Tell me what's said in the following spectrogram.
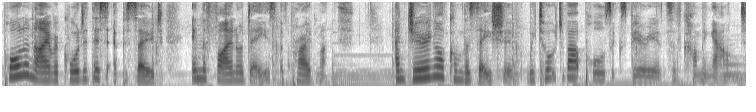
Paul and I recorded this episode in the final days of Pride Month. And during our conversation, we talked about Paul's experience of coming out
